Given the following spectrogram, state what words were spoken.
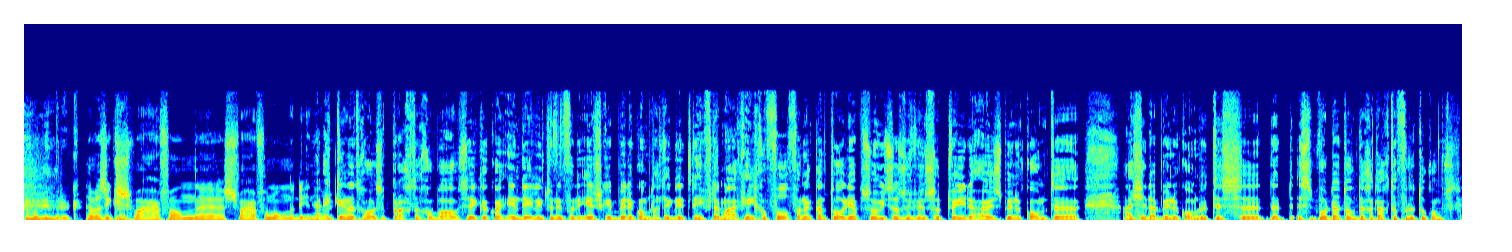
onder de indruk. Daar was ik zwaar, van, uh, zwaar van onder de indruk. Ja, ik ken het gewoon, het is een prachtig gebouw. Zeker qua indeling. Toen ik voor de eerste keer binnenkwam, dacht ik, dit heeft helemaal geen gevoel van een kantoor. Je hebt zoiets alsof je een soort tweede huis binnenkomt. als je daar binnenkomt. Het is, dat is, wordt dat ook de gedachte voor de toekomst?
